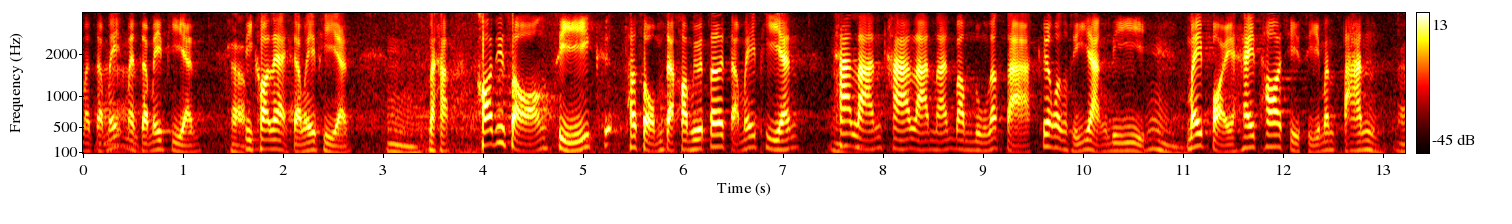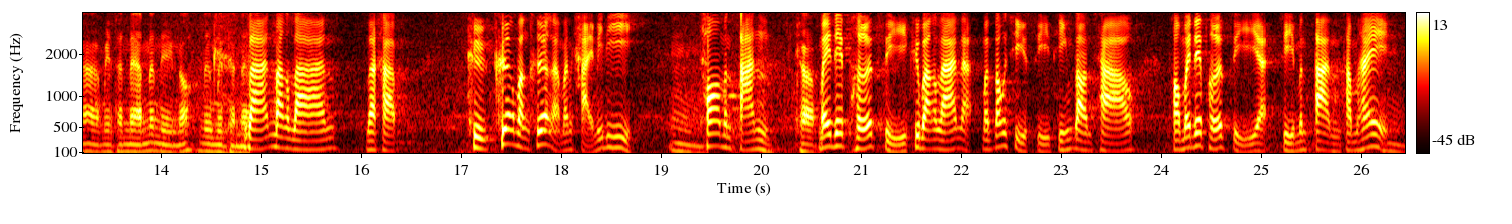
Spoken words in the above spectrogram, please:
มันจะไม่อ่ามัมันจะไม่เพี้ยนครับนี่ข้อแรกจะไม่เพี้ยนอืมนะครับ ข้อที่ 2 สีผสมจากคอมพิวเตอร์จะไม่เพี้ยน ถ้าร้านค้าร้านนั้นบำรุงรักษาเครื่องผสมสีอย่างดีอืมไม่ปล่อยให้ท่อฉีดสีมันตัน อ่า เมนเทนแนนนั่นเองเนาะ เรื่องเมนเทนแนนร้านบางร้านนะครับ คือเครื่องบางเครื่องอะมันขายไม่ดีอืม ท่อมันตันครับไม่ได้เพิร์ดสีคือบางร้านอะมันต้องฉีดสีทิ้งตอนเช้า พอไม่ได้เพิร์ดสีอะสีมันตันทำให้อืม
